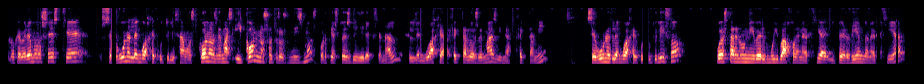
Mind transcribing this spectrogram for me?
lo que veremos es que según el lenguaje que utilizamos con los demás y con nosotros mismos, porque esto es bidireccional, el lenguaje afecta a los demás y me afecta a mí, según el lenguaje que utilizo, puedo estar en un nivel muy bajo de energía y perdiendo energía,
